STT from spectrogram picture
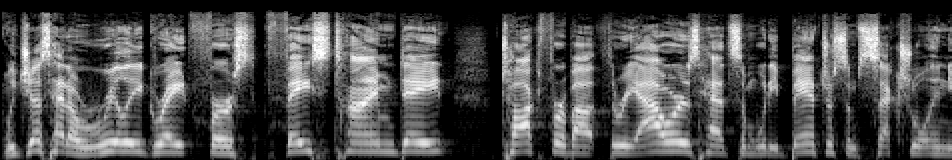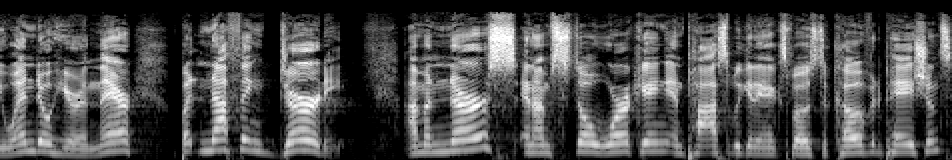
We just had a really great first FaceTime date. Talked for about three hours, had some witty banter, some sexual innuendo here and there, but nothing dirty. I'm a nurse and I'm still working and possibly getting exposed to COVID patients.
